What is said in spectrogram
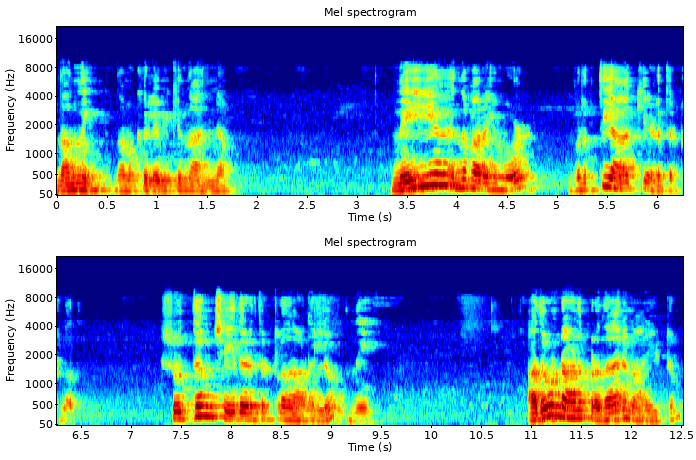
നന്ദി. നമുക്ക് ലഭിക്കുന്ന അന്നം. നെയ്യ് എന്ന് പറയുമ്പോൾ വൃത്തിയാക്കി എടുത്തിട്ടുള്ളത്. ശുദ്ധം ചെയ്തെടുത്തിട്ടുള്ളതാണല്ലോ നെയ്യ്. അതുകൊണ്ടാണ് പ്രധാനമായിട്ടും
